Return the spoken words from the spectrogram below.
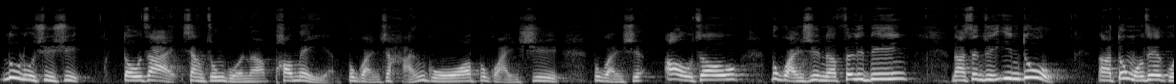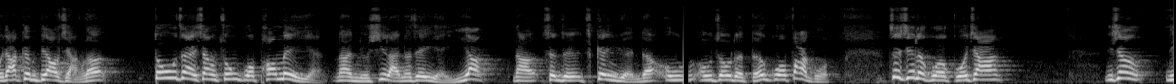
陆陆续续都在向中国呢抛媚眼，不管是韩国，不管是不管是澳洲，不管是呢菲律宾，那甚至于印度，啊东盟这些国家更不要讲了，都在向中国抛媚眼。那纽西兰呢这也一样，那甚至更远的欧欧洲的德国、法国。这些的国国家，你像你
